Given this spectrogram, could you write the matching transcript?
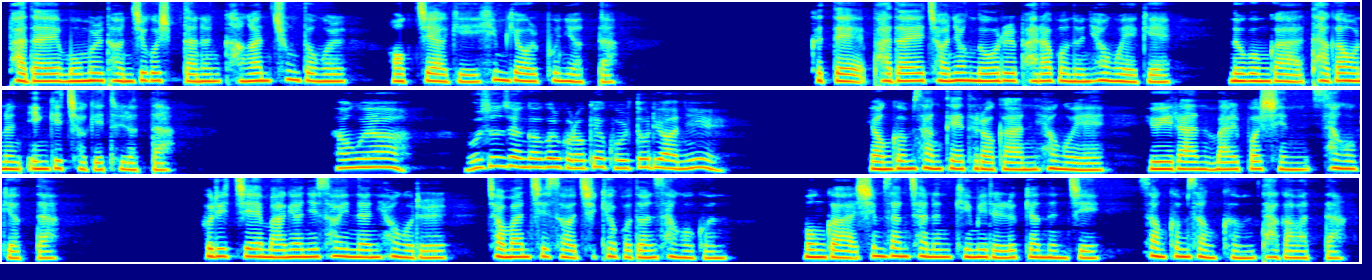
바다에 몸을 던지고 싶다는 강한 충동을 억제하기 힘겨울 뿐이었다. 그때 바다의 저녁 노을을 바라보는 형우에게 누군가 다가오는 인기척이 들렸다. 형우야, 무슨 생각을 그렇게 골똘히하니? 연금 상태에 들어간 형우의 유일한 말벗인 상욱이었다. 브릿지에 망연히 서 있는 형우를 저만치서 지켜보던 상욱은 뭔가 심상찮은 기미를 느꼈는지 성큼성큼 다가왔다.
